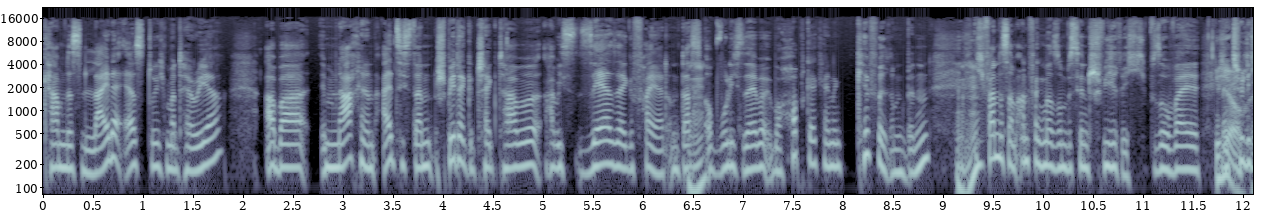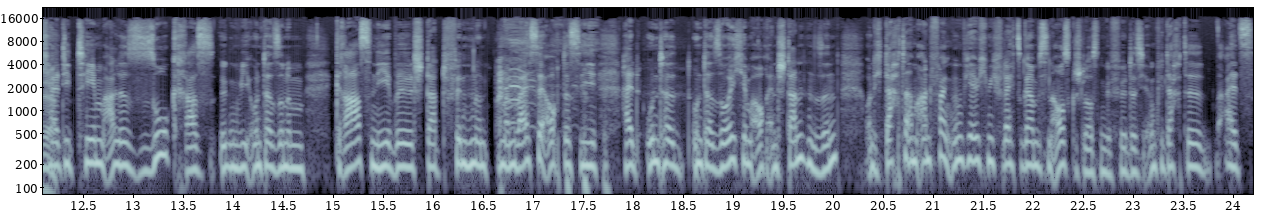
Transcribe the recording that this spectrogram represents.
kam das leider erst durch Materia, aber im Nachhinein, als ich es dann später gecheckt habe, habe ich es sehr, sehr gefeiert. Und das, mhm. obwohl ich selber überhaupt gar keine Kifferin bin. Mhm. Ich fand es am Anfang mal so ein bisschen schwierig, so weil ich natürlich auch, ja. halt die Themen alle so krass irgendwie unter so einem Grasnebel stattfinden und man weiß ja auch, dass sie halt unter, unter solchem auch entstanden sind. Und ich dachte am Anfang, irgendwie habe ich mich vielleicht sogar ein bisschen ausgeschlossen gefühlt, dass ich irgendwie dachte, als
